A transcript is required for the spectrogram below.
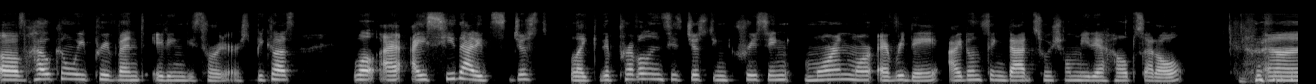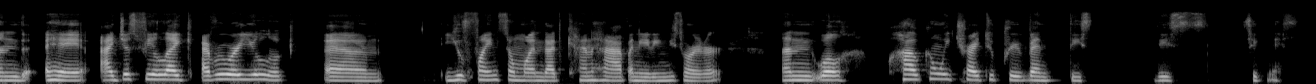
of how can we prevent eating disorders? Because, well, I, I see that it's just like the prevalence is just increasing more and more every day. I don't think that social media helps at all. and uh, I just feel like everywhere you look, um, you find someone that can have an eating disorder. And well, how can we try to prevent this this sickness?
